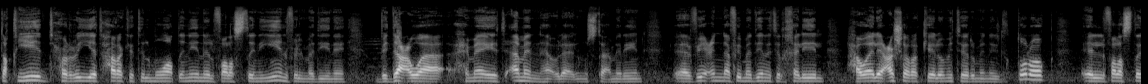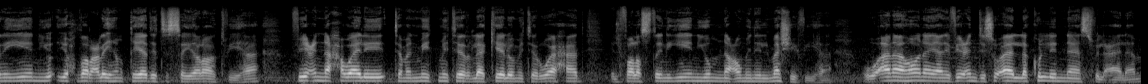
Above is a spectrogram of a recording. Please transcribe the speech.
تقييد حرية حركة المواطنين الفلسطينيين في المدينة بدعوى حماية أمن هؤلاء المستعمرين. في عندنا في مدينة الخليل حوالي 10 كيلومتر من الطرق الفلسطينيين يحظر عليهم قيادة السيارات فيها. في عندنا حوالي 800 متر لكيلومتر واحد الفلسطينيين يمنعوا من المشي فيها. وأنا هنا يعني في عندي سؤال لكل الناس في العالم.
